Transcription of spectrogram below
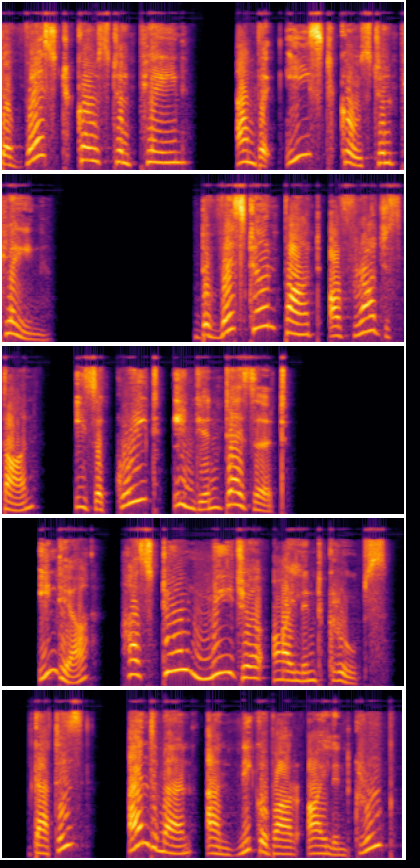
the west coastal plain and the east coastal plain. The western part of Rajasthan is a great Indian desert. India has two major island groups, that is Andaman and Nicobar Island Group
